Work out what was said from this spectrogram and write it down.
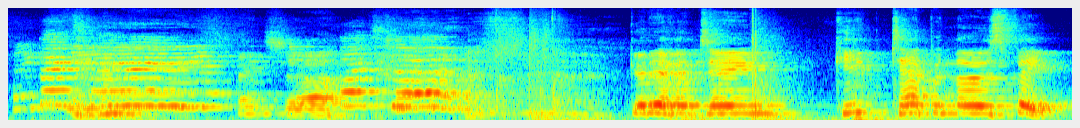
Thank you. Thanks, Shah. Good effort, team. Keep tapping those feet.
